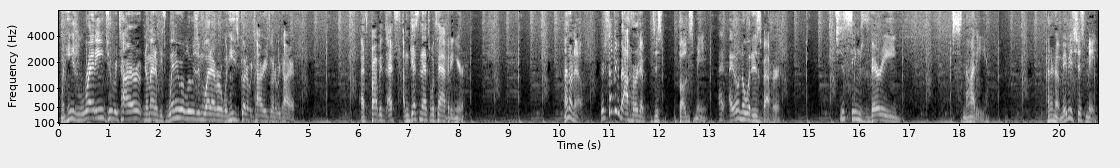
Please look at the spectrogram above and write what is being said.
When he's ready to retire, no matter if he's winning or losing, whatever, when he's gonna retire, he's gonna retire. That's probably that's I'm guessing that's what's happening here. I don't know. There's something about her that just bugs me. I, I don't know what it is about her. She just seems very snotty. I don't know. Maybe it's just me.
